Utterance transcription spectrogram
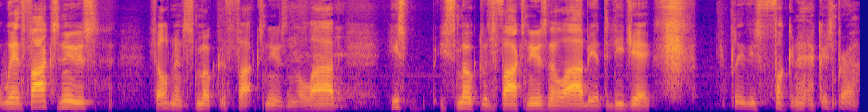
with Fox News. Feldman smoked with Fox News in the lobby. He, he smoked with Fox News in the lobby at the DJ. Believe these fucking hackers, bro?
